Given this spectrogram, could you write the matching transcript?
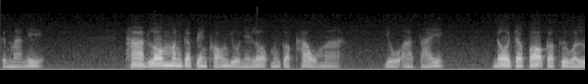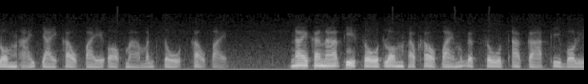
ขึ้นมานี่ธาตุลมมันก็เป็นของอยู่ในโลกมันก็เข้ามา อยู่อาศัย โดยเฉพาะก็คือว่าลมหายใจเข้าไปออกมามันโสดเข้าไป ในขณะที่โสดลมเขาเข้าไป มันก็โสดอากาศที่บริ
